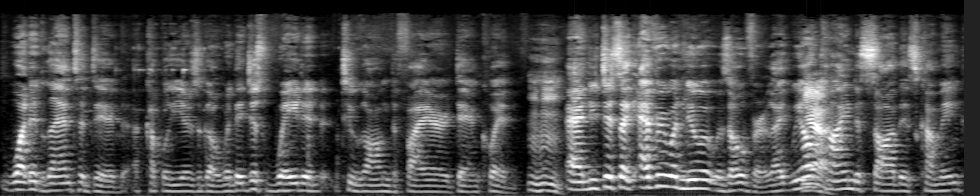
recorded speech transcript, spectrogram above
what Atlanta did a couple of years ago, where they just waited too long to fire Dan Quinn, mm-hmm. and you just like everyone knew it was over. Like we all Yeah. kind of saw this coming.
